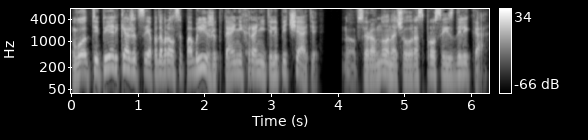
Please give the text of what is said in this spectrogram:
Вот теперь, кажется, я подобрался поближе к тайне хранителя печати, но все равно начал расспросы издалека.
